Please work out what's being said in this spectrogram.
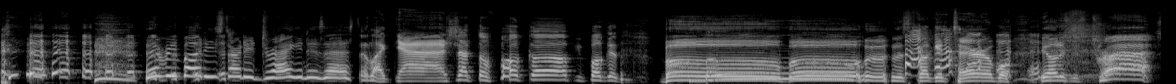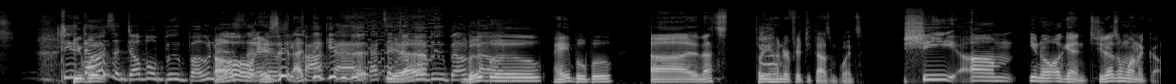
it. Everybody started dragging his ass. They're like, yeah, shut the fuck up, you fucking boo, boo. This fucking terrible. Yo, this is trash. Dude, He that was- was, a double boo bonus. Oh, I is it? I think it that. is. That's a yeah. double boo bone Boo boo. Hey, boo boo. Uh, that's three hundred fifty thousand points. She, um, you know, again, she doesn't want to go.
